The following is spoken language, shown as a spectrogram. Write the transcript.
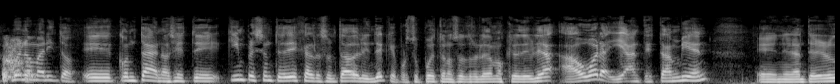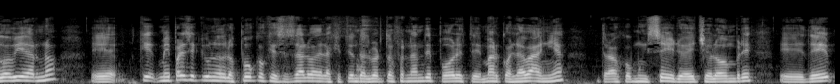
bueno Marito, eh, contanos, este, ¿qué impresión te deja el resultado del INDEC? Que por supuesto nosotros le damos credibilidad ahora y antes también, en el anterior gobierno, eh, que me parece que uno de los pocos que se salva de la gestión de Alberto Fernández por este Marcos Labaña, un trabajo muy serio ha hecho el hombre eh, de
